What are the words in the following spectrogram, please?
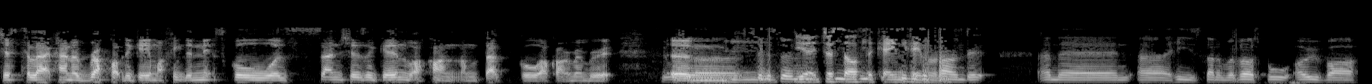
just to like kind of wrap up the game, I think the next goal was Sanchez again. I can't, um, that goal, I can't remember it. It was, uh, Sigurdsson, Yeah, just he- after he- Kane came Sigurdsson on. found it, and then uh, he's done a reverse ball over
